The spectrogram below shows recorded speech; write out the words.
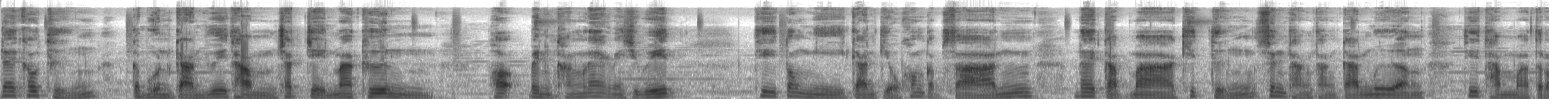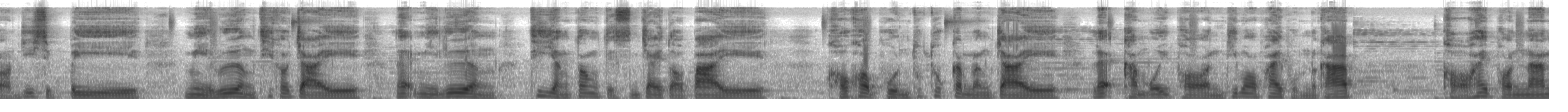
ได้เข้าถึงกระบวนการยุติธรรมชัดเจนมากขึ้น เพราะเป็นครั้งแรกในชีวิต ที่ต้องมีการเกี่ยวข้องกับศาลได้กลับมาคิดถึงเส้นทางทางการเมืองที่ทำมาตลอด 20 ปี มีเรื่องที่เข้าใจ และมีเรื่องที่ยังต้องตัดสินใจต่อไป ขอขอบคุณทุกๆกำลังใจ และคำอวยพรที่มอบให้ผมนะครับ ขอให้พรนั้น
